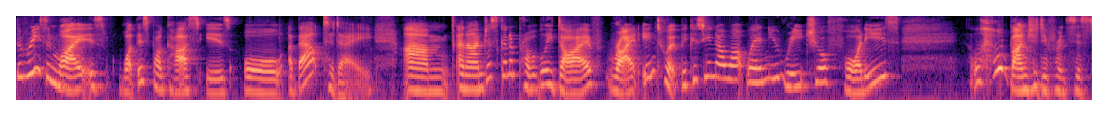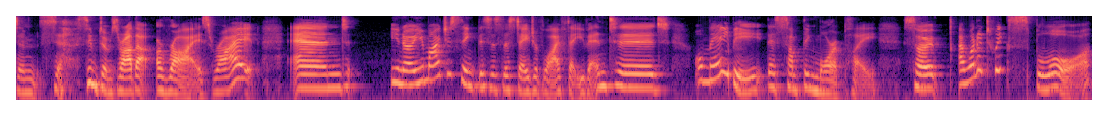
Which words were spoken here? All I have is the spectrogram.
the reason why is what this podcast is all about today. Um, and I'm just going to probably dive right into it because you know what? When you reach your 40s, a whole bunch of different systems, symptoms rather arise, right? And you know, you might just think this is the stage of life that you've entered, or maybe there's something more at play. So, I wanted to explore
